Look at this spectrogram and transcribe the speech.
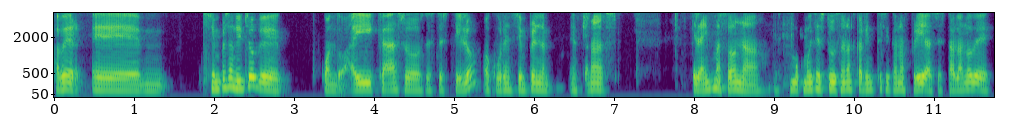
A ver, siempre se han dicho que cuando hay casos de este estilo, ocurren siempre en, en zonas en la misma zona, como, como, dices tú, zonas calientes y zonas frías. Se está hablando de,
